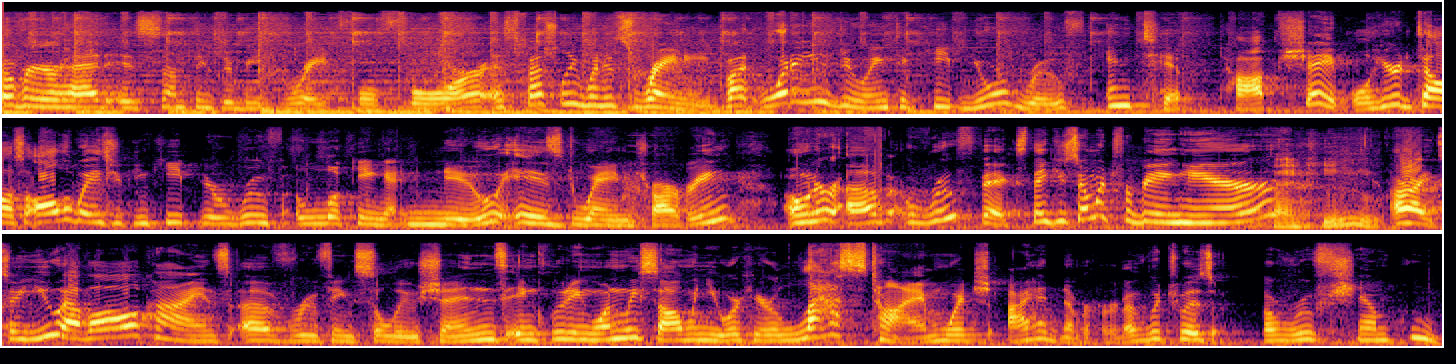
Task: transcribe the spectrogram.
Over your head is something to be grateful for, especially when it's rainy. But what are you doing to keep your roof in tip top shape? Well, here to tell us all the ways you can keep your roof looking new is Dwayne Charving, owner of Roof Fix. Thank you so much for being here. Thank you. All right, so you have all kinds of roofing solutions, including one we saw when you were here last time, which I had never heard of, which was a roof shampoo.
